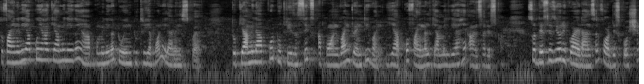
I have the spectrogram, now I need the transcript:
तो फाइनली आपको यहाँ क्या मिलेगा? यहाँ आपको मिलेगा two into three upon eleven square तो क्या मिला आपको? Two threes six upon one twenty one ये आपको फाइनल क्या मिल गया है? आंसर इसका। So this is your required answer for this question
